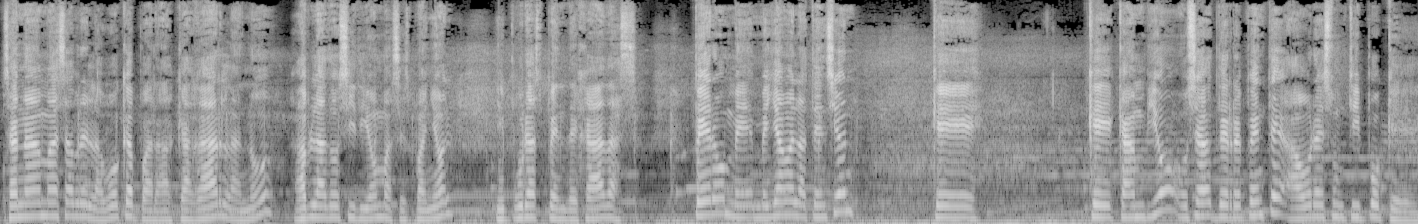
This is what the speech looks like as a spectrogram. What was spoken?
O sea, nada más abre la boca para cagarla, ¿no? Habla dos idiomas, español y puras pendejadas. Pero me, me llama la atención que, que cambió, o sea, de repente ahora es un tipo que,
